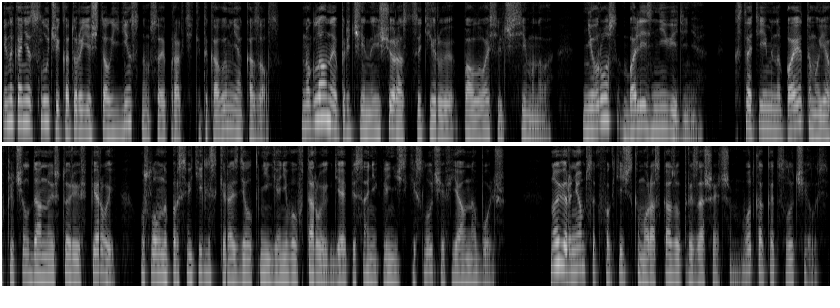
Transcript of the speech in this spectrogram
И, наконец, случай, который я считал единственным в своей практике, таковым не оказался. Но главная причина, еще раз цитирую Павла Васильевича Симонова, Невроз – болезнь неведения. Кстати, именно поэтому я включил данную историю в первый, условно-просветительский раздел книги, а не во второй, где описание клинических случаев явно больше. Но вернемся к фактическому рассказу о произошедшем. Вот как это случилось.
